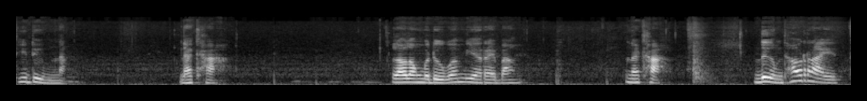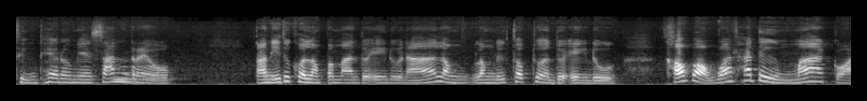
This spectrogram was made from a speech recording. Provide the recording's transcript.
ที่ดื่มหนักนะคะ เราลองมาดูว่ามีอะไรบ้างนะคะ ดื่มเท่าไหร่ถึงเทโลเมียร์สั้นเร็ว ตอนนี้ทุกคนลองประมาณตัวเองดูนะ ลองลองนึกทบทวนตัวเองดู เขาบอกว่าถ้าดื่มมากกว่า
